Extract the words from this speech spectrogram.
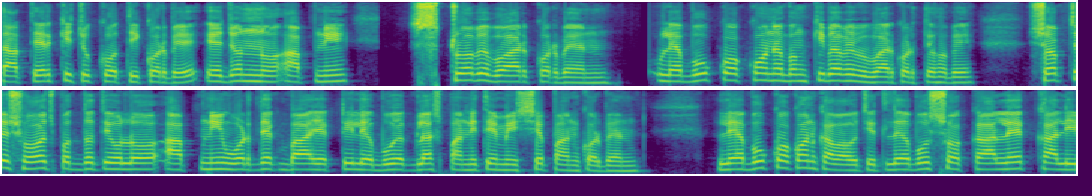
দাঁতের কিছু ক্ষতি করবে, এজন্য আপনি স্ট্র ব্যবহার করবেন। লেবু কখন এবং কীভাবে ব্যবহার করতে হবে? সবচেয়ে সহজ পদ্ধতি হলো আপনি অর্ধেক বা একটি লেবু এক গ্লাস পানিতে মিশিয়ে পান করবেন। লেবু কখন খাওয়া উচিত? লেবু সকালে খালি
